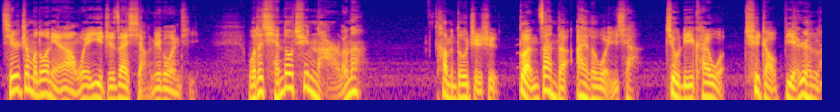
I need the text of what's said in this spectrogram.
其实这么多年啊，我也一直在想这个问题：我的钱都去哪儿了呢？他们都只是短暂的爱了我一下，就离开我去找别人了。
